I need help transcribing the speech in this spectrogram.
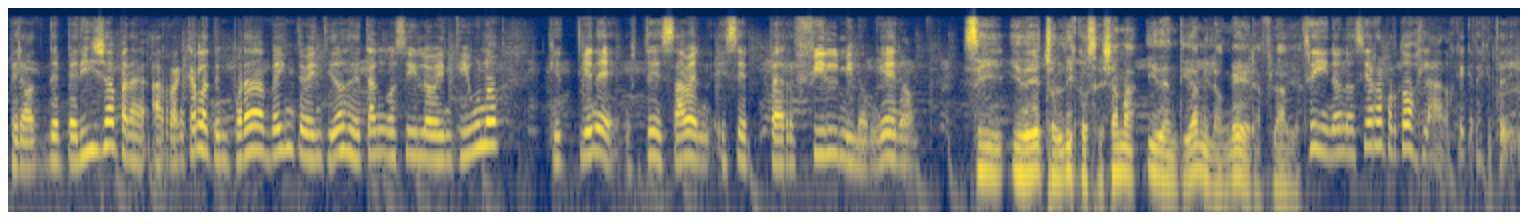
pero de perilla para arrancar la temporada 2022 de Tango Siglo XXI, que tiene, ustedes saben, ese perfil milonguero. Sí, y de hecho el disco se llama Identidad Milonguera, Flavia. Sí, no, nos cierra por todos lados, ¿qué querés que te diga?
